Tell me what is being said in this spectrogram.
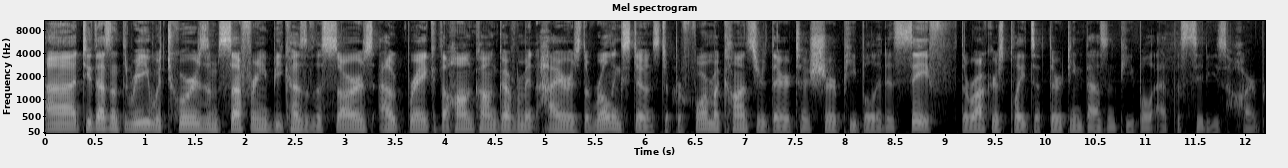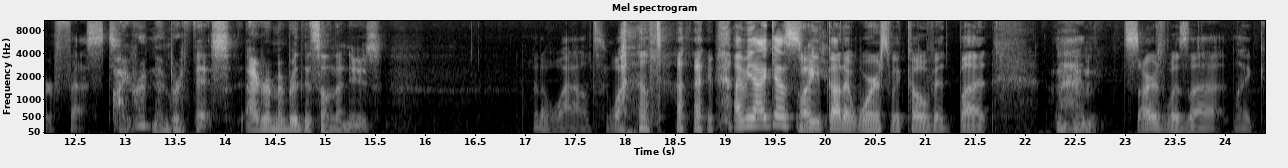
Uh, 2003, with tourism suffering because of the SARS outbreak, the Hong Kong government hires the Rolling Stones to perform a concert there to assure people it is safe. The rockers play to 13,000 people at the city's Harbor Fest. I remember this. I remember this on the news. What a wild, wild time. I mean, I guess like, we've got it worse with COVID, but mm-hmm. SARS was uh like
